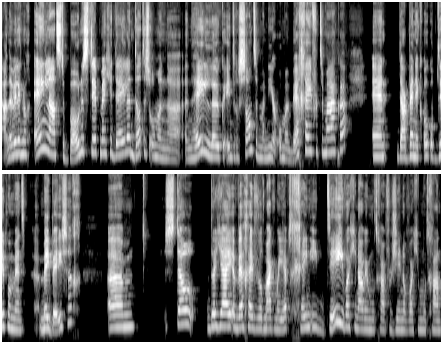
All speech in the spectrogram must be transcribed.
Nou, dan wil ik nog één laatste bonus tip met je delen. Dat is om een, uh, een hele leuke, interessante manier om een weggever te maken. En daar ben ik ook op dit moment uh, mee bezig. Um, stel dat jij een weggever wilt maken, maar je hebt geen idee wat je nou weer moet gaan verzinnen of wat je moet gaan,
